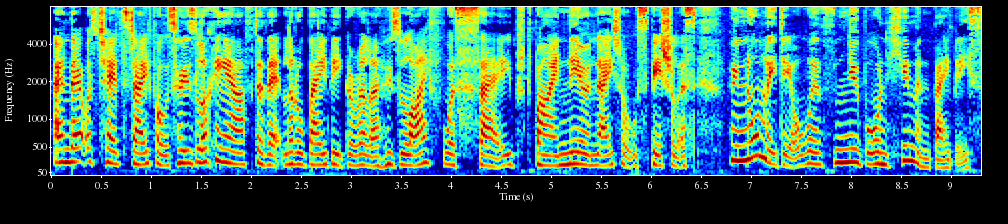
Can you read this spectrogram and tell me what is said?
And that was Chad Staples, who's looking after that little baby gorilla whose life was saved by neonatal specialists who normally deal with newborn human babies.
